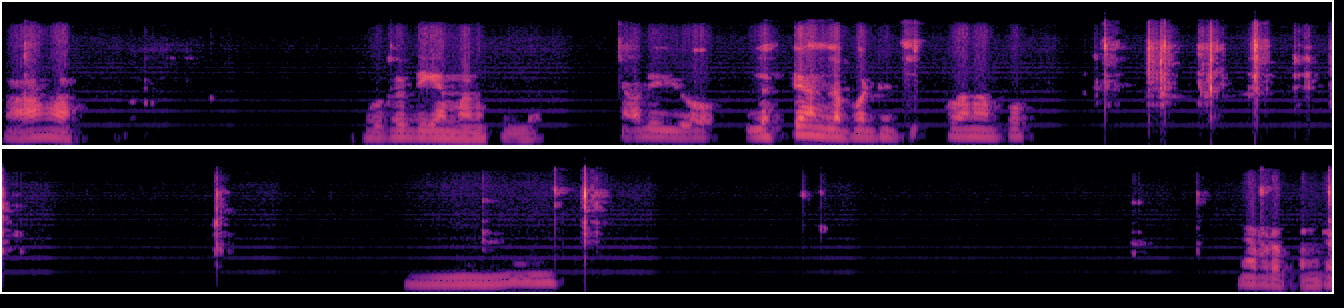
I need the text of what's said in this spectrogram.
ஆஹா. விடுறதுக்கே மனசு இல்லை. அப்படியோ லெஃப்ட் ஹேண்டில் பட்டுச்சு. வேணாம் போ ம். என்ன ப்ரோ பண்ற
